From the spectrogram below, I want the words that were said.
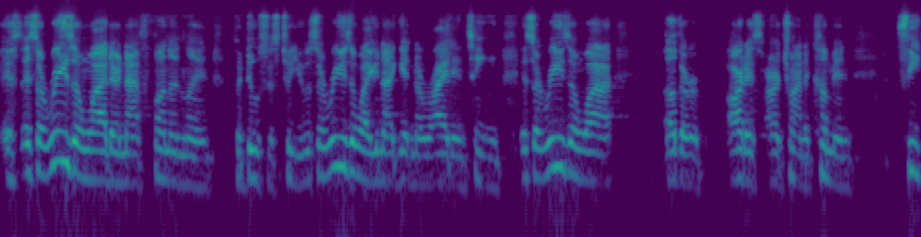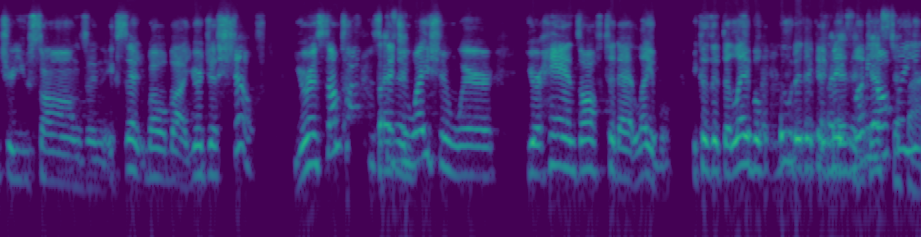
it's, it's a reason why they're not funneling producers to you. It's a reason why you're not getting the writing team. It's a reason why other artists aren't trying to come and feature you songs and etc. Blah blah blah. You're just shelved. You're in some type of situation it, where you're hands off to that label because if the label knew that they can make money off of you,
